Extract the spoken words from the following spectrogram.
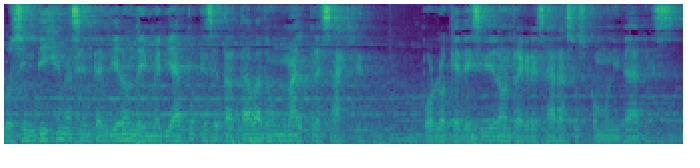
Los indígenas entendieron de inmediato que se trataba de un mal presagio, por lo que decidieron regresar a sus comunidades.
